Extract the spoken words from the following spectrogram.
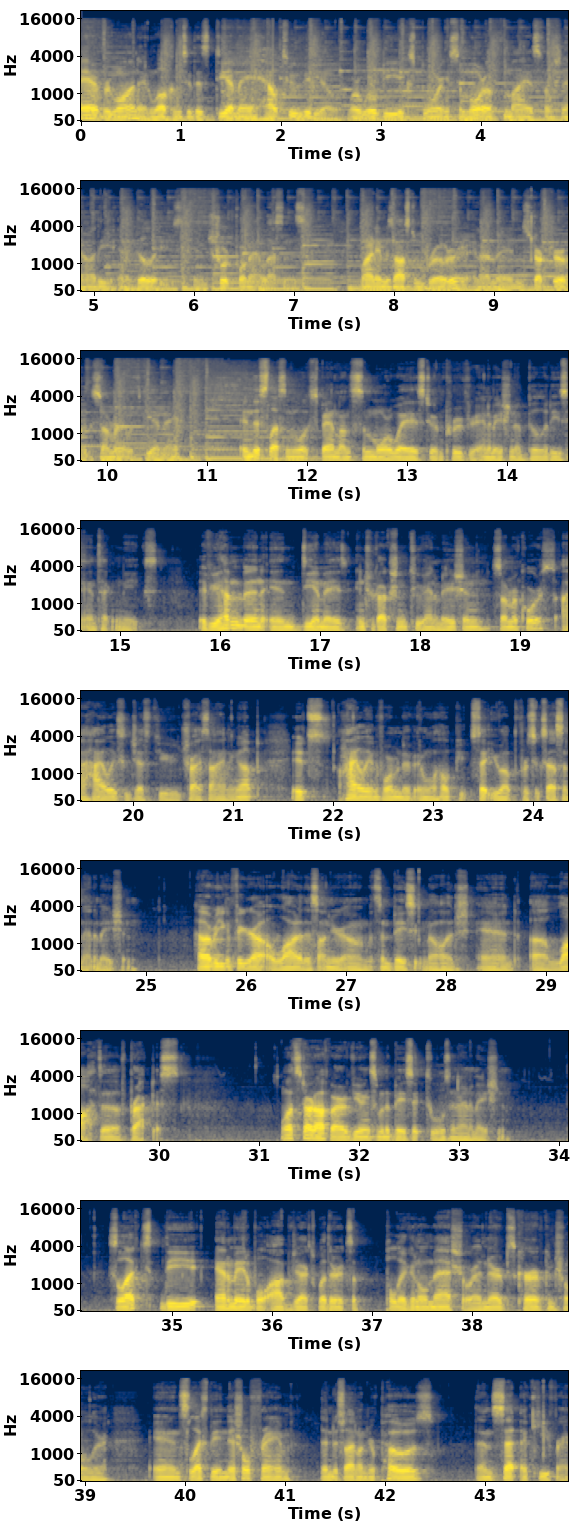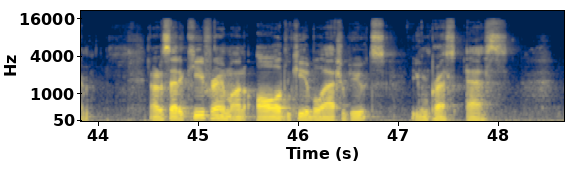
Hey everyone, and welcome to this DMA how-to video, where we'll be exploring some more of Maya's functionality and abilities in short format lessons. My name is Austin Broder, and I'm an instructor over the summer with DMA. In this lesson, we'll expand on some more ways to improve your animation abilities and techniques. If you haven't been in DMA's Introduction to Animation summer course, I highly suggest you try signing up. It's highly informative and will help set you up for success in animation. However, you can figure out a lot of this on your own with some basic knowledge and a lot of practice. Let's start off by reviewing some of the basic tools in animation. Select the animatable object, whether it's a polygonal mesh or a NURBS curve controller, and select the initial frame, then decide on your pose, then set a keyframe. Now to set a keyframe on all the keyable attributes, you can press S.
